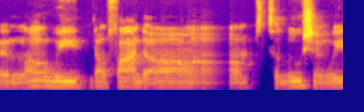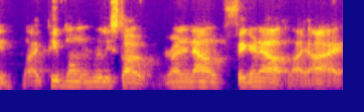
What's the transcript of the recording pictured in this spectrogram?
as long as we don't find a um solution, we like people don't really start running out and figuring out like, all right,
